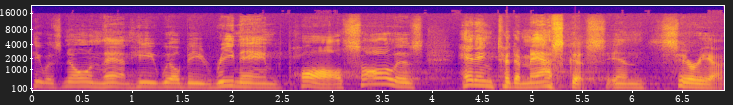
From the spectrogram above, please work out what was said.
he was known then, he will be renamed Paul. Saul is heading to Damascus in Syria.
